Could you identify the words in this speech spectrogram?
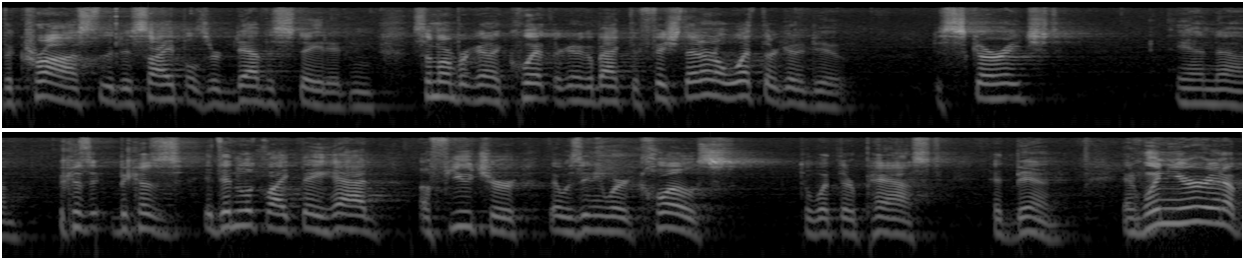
the cross, the disciples are devastated, and some of them are going to quit. They're going to go back to fish. They don't know what they're going to do. Discouraged, and um, because, it, because it didn't look like they had a future that was anywhere close to what their past had been. And when you're in a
